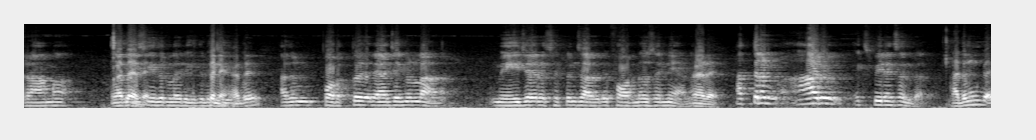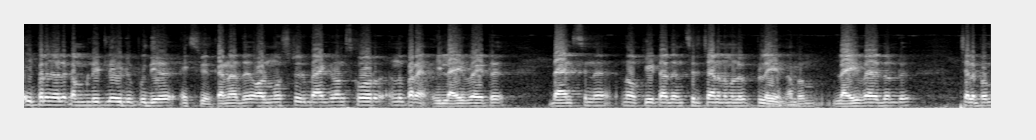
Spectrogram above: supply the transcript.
ഡ്രാമ. ചെയ്തിട്ടുള്ള രീതിയിൽ അത് അതും പുറത്ത് രാജ്യങ്ങളിലാണ്. മേജർ റിസപ്ഷൻസ് അവർ ഫോറിനേഴ്സ് തന്നെയാണ്. അതെ. അത്തരം ആ ഒരു എക്സ്പീരിയൻസ് എന്താ? അതും ഈ പറഞ്ഞ പോലെ കംപ്ലീറ്റ്ലി ഒരു പുതിയ എക്സ്പീരിയൻസ് കാരണം അത് ഓൾമോസ്റ്റ് ഒരു ബാക്ക്ഗ്രൗണ്ട് സ്കോർ എന്ന് പറയാം. ഈ ലൈവായിട്ട് ഡാൻസിന് നോക്കിയിട്ട് അതനുസരിച്ചാണ് നമ്മൾ പ്ലേ ചെയ്യുന്നത്. അപ്പം ലൈവ് ആയതുകൊണ്ട് ചിലപ്പം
